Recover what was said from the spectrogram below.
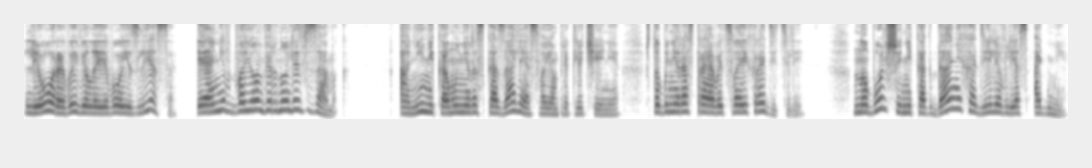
Леора вывела его из леса, и они вдвоем вернулись в замок. Они никому не рассказали о своем приключении, чтобы не расстраивать своих родителей, но больше никогда не ходили в лес одни.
